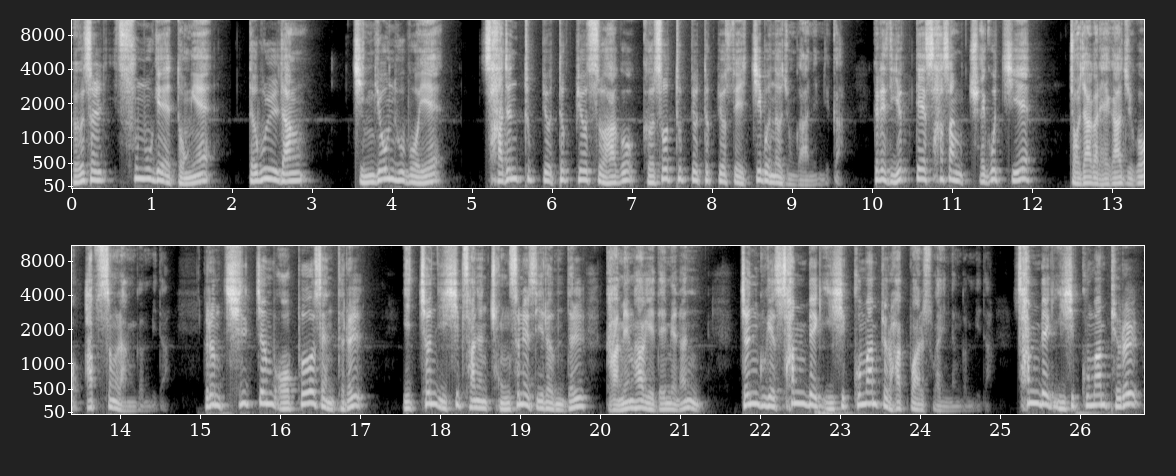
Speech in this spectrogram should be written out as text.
그것을 20개 동의 더불당 진교훈 후보의 사전투표 득표수하고 거소투표 득표수에 집어넣어 준 거 아닙니까 그래서 역대 사상 최고치의 조작을 해가지고 압승을 한 겁니다. 그럼 7.5%를 2024년 총선에서 여러분들 감행하게 되면 은 전국에 329만 표를 확보할 수가 있는 겁니다. 329만 표를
